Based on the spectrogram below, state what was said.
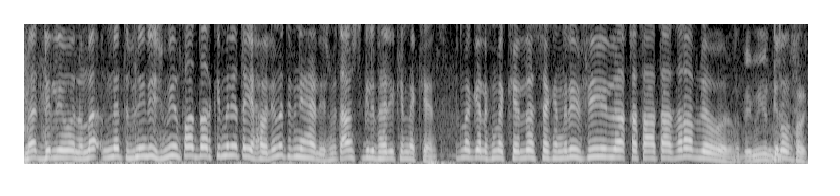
ما دير لي والو. ما, ما تبنيليش مين؟ با دار كيما اللي طيحوا لي. ما تبنيها ليش؟ ما تعاودش تقلبها لي كما كانت. ما قال لك ما كان لا ساكن ريفي لا قطعة تاع تراب لا والو. 40 مليون قال لك دوك تخرج.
